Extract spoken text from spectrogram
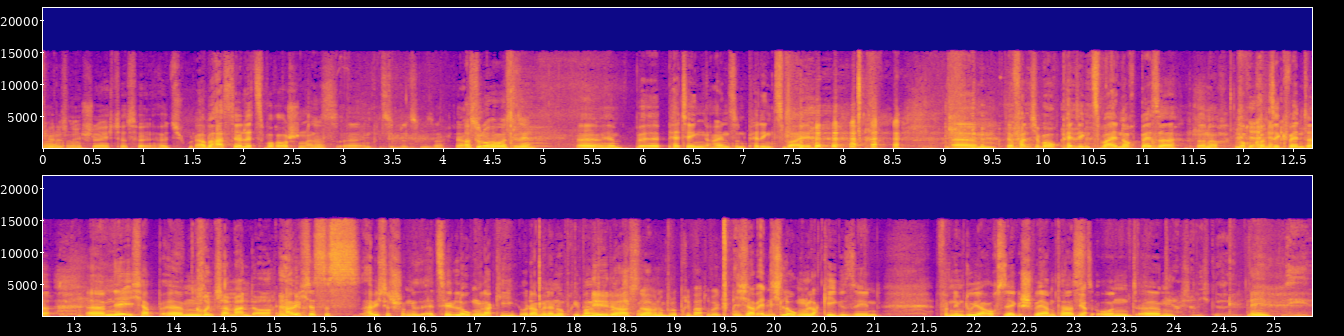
Ja, das ist nicht schlecht, das hört hört sich gut an. Aber hast du ja letzte Woche auch schon alles äh, im Prinzip dazu gesagt. Ja. Hast du noch mal was gesehen? Äh, äh, Petting 1 und Petting 2. ähm, da fand ich aber auch Petting 2 noch besser, noch, noch konsequenter. ähm, nee, ich habe ähm, Und charmant auch. Ne? habe ich das, das habe ich das schon erzählt Logan Lucky oder haben wir da nur privat Nee, drüber da hast gesprochen? haben wir nur privat drüber gesprochen. Ich habe endlich Logan Lucky gesehen, von dem du ja auch sehr geschwärmt hast Ja. und ähm, Hab ich noch nicht gesehen. nee. Nee,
